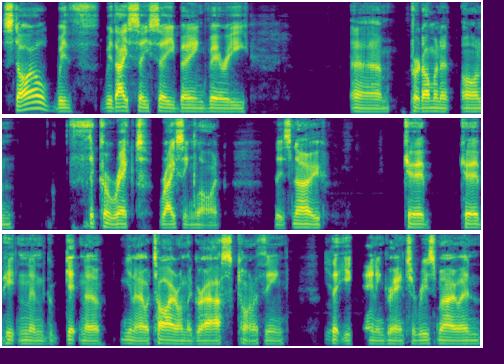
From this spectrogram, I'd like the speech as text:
style with with ACC being very um, predominant on the correct racing line. There's no curb curb hitting and getting a you know a tire on the grass kind of thing Yeah. that you can in Gran Turismo. And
